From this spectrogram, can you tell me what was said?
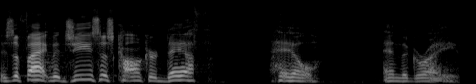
is the fact that Jesus conquered death, hell, and the grave.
